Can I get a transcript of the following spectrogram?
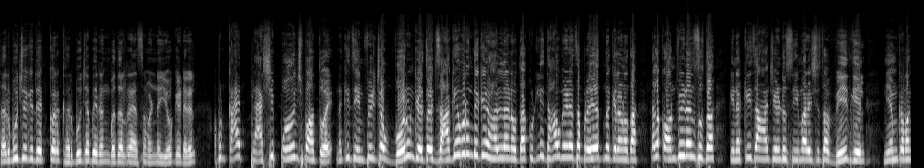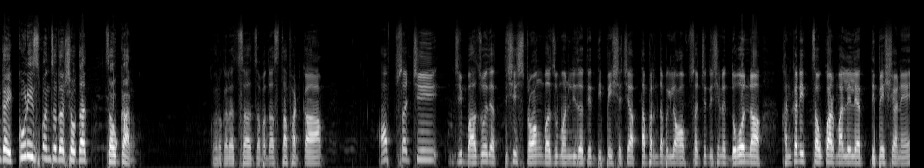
तरबूजे की देखकर खरबूजा भी रंग बदल रहा है असं म्हणणं योग्य ठरेल. आपण काय फ्लॅशी पंच पाहतोय नक्कीच इनफिल्डच्या वरून खेळतोय जागेवरून देखील हल्ला नव्हता कुठली धाव घेण्याचा प्रयत्न केला नव्हता. त्याला कॉन्फिडन्स होता की नक्कीच हा चेंडू सीमारेषेचा वेध घेईल. नियम क्रमांक एकोणीस पंच दर्शवतात चौकार. खरोखरच जबरदस्त फटका. ऑफसाईडची जी बाजू आहे अतिशय स्ट्रॉंग बाजू मानली जाते. दिपेशाची आतापर्यंत बघितलं ऑफसाईडच्या दिशेने दोन खणखणीत चौकार मारलेले आहेत दिपेशाने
